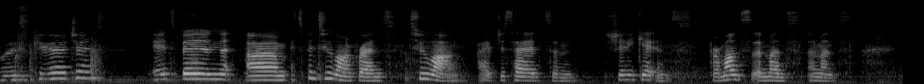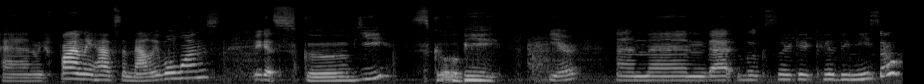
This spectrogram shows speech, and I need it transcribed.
the curtains. It's been um, it's been too long, friends. Too long. I've just had some shitty kittens for months and months and months, and we finally have some malleable ones. We got Scooby, Scooby here, and then that looks like it could be Miso.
